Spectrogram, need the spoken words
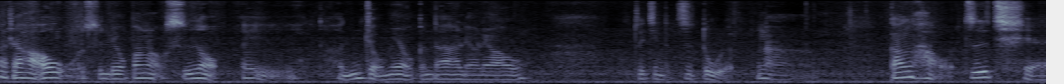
大家好，我是刘邦老师哦。哎，很久没有跟大家聊聊最近的制度了。那刚好之前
